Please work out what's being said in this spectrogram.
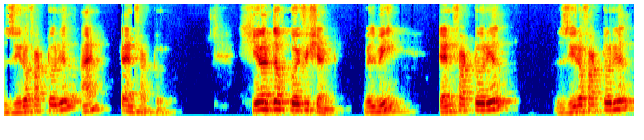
0 factorial and 10 factorial. Here the coefficient will be 10 factorial, 0 factorial,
